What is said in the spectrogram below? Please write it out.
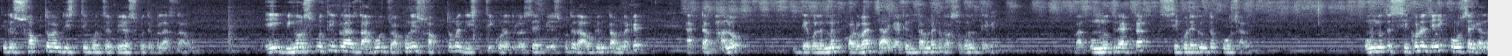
কিন্তু সপ্তমে দৃষ্টি করছে বৃহস্পতি প্লাস রাহু। এই বৃহস্পতি প্লাস রাহু যখনই সপ্তমে দৃষ্টি করে দিল, সেই বৃহস্পতি রাহু কিন্তু আপনাকে একটা ভালো ডেভেলপমেন্ট করবার জায়গা কিন্তু আপনাকে দর্শক দেবে। বা উন্নতির একটা শিখরে কিন্তু পৌঁছাবে। উন্নতির শিখরে যেই পৌঁছে গেল,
